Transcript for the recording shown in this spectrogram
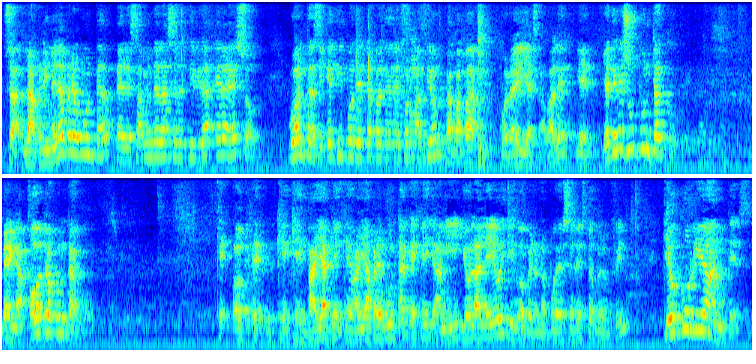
O sea, la primera pregunta del examen de la selectividad era eso. ¿Cuántas y qué tipo de etapas de deformación? Pa, pa, pa. Por ahí ya está, ¿vale? Bien. Ya tienes un puntaco. Venga, otro puntaco. Que, vaya, que, que vaya pregunta, que es que a mí yo la leo y digo, pero no puede ser esto, pero en fin. ¿Qué ocurrió antes?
